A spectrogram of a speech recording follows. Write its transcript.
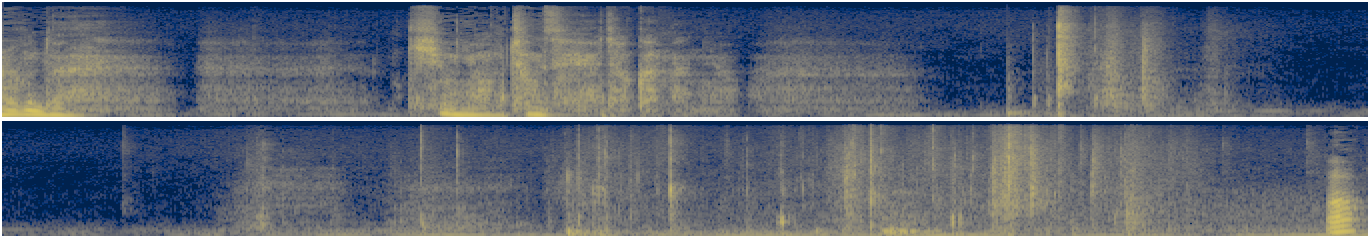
여러분들 기운이 엄청 세요 잠깐만요 어?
